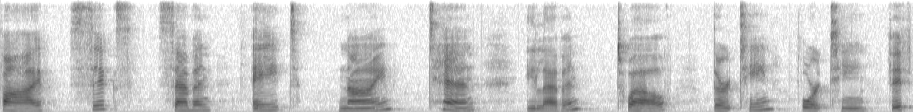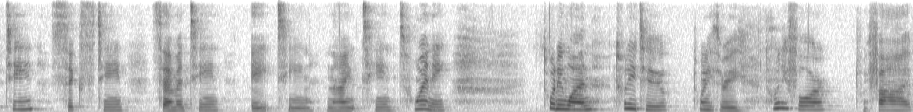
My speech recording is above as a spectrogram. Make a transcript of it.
five, six, seven, eight, nine, 10, 11, 12, 13, 14, 15, 16, 17, 18, 19, 20, 21, 22, 23, 24, 25,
